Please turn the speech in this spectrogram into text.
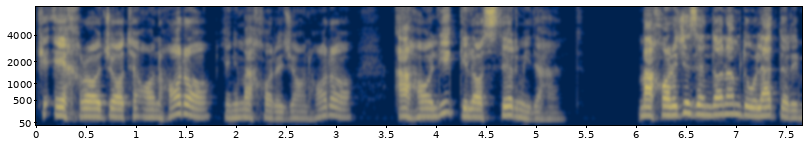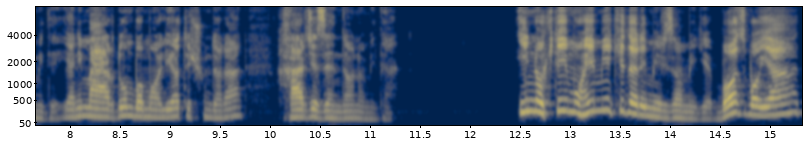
که اخراجات آنها را یعنی مخارج آنها را اهالی گلاستر می‌دهند. مخارج زندان هم دولت داره میده یعنی مردم با مالیاتشون دارن خرج زندان رو میدن. این نکته مهمیه که داره میرزا میگه. باز باید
